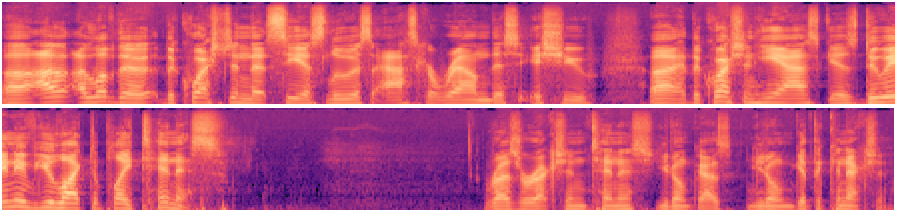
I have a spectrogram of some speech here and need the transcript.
Uh, I, I, love the, the question that C.S. Lewis asked around this issue. Uh, the question he asked is Do any of you like to play tennis? Resurrection, tennis. You don't guys, you don't get the connection.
